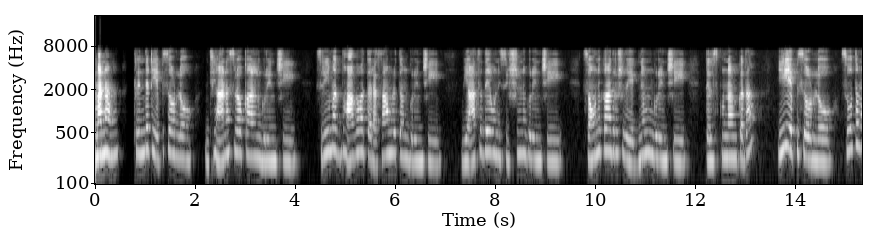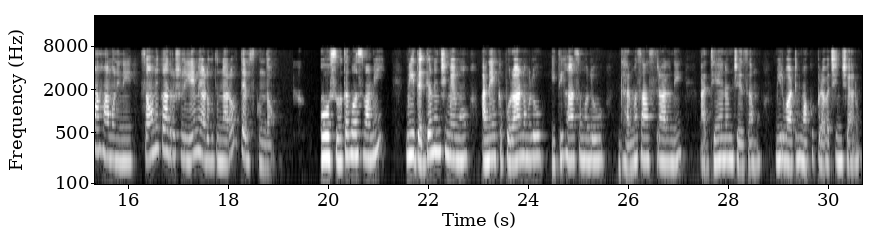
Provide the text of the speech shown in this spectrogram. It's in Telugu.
మనం క్రిందటి ఎపిసోడ్లో ధ్యాన శ్లోకాలను గురించి శ్రీమద్ భాగవత రసామృతం గురించి వ్యాసదేవుని శిష్యుని గురించి సౌనికాదృశుల యజ్ఞం గురించి తెలుసుకున్నాం కదా? ఈ ఎపిసోడ్లో సూత మహామునిని సౌనికాదృశులు ఏమి అడుగుతున్నారో తెలుసుకుందాం. ఓ సూత గోస్వామి మీ దగ్గర నుంచి మేము అనేక పురాణములు ఇతిహాసములు ధర్మశాస్త్రాలని అధ్యయనం చేశాము. మీరు వాటిని మాకు ప్రవచించారు.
